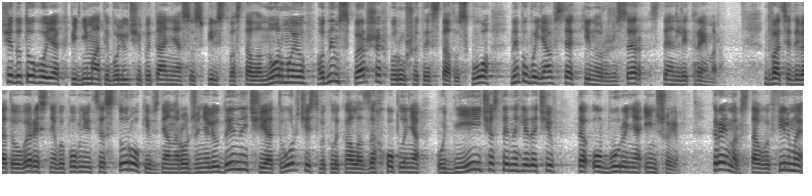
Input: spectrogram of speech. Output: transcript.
Ще до того, як піднімати болючі питання суспільства стало нормою, одним з перших порушити статус-кво не побоявся кінорежисер Стенлі Кремер. 29 вересня виповнюється 100 років з дня народження людини, чия творчість викликала захоплення однієї частини глядачів та обурення іншої. Креймер ставив фільми,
